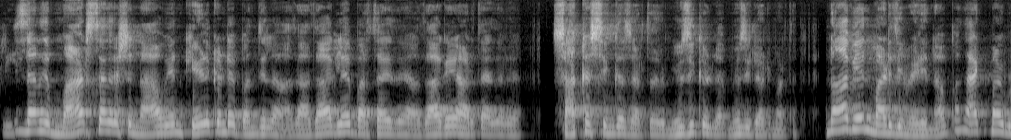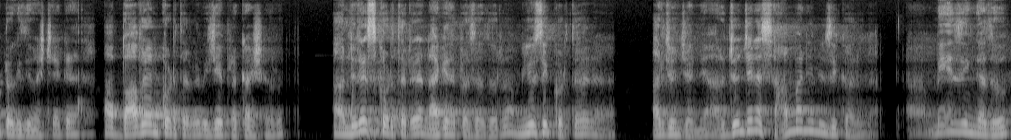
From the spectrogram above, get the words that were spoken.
ಪ್ಲೀಸ್ ನನಗೆ ಮಾಡಿಸ್ತಾ ಇದ್ರೆ ಅಷ್ಟೇ, ನಾವೇನು ಕೇಳ್ಕೊಂಡೇ ಬಂದಿಲ್ಲ. ಅದು ಅದಾಗಲೇ ಬರ್ತಾ ಇದೆ, ಅದಾಗೇ ಹಾಡ್ತಾ ಇದ್ದಾರೆ. ಸಾಕಷ್ಟು ಸಿಂಗರ್ಸ್ ಆಡ್ತಾರೆ ಮ್ಯೂಸಿಕಲ್ ಮ್ಯೂಸಿಕ್ ಆಡ್ ಮಾಡ್ತಾರೆ. ನಾವೇನು ಮಾಡಿದ್ದೀವಿ ಹೇಳಿ ನಾವು ಬಂದು ಆ್ಯಕ್ಟ್ ಮಾಡಿಬಿಟ್ಟು ಹೋಗಿದ್ದೀವಿ ಅಷ್ಟೇ. ಯಾಕಂದರೆ ಆ ಭಾವನೆಯನ್ನು ಕೊಡ್ತಾರೆ ವಿಜಯ್ ಪ್ರಕಾಶ್ ಅವರು. ಆ ಲಿರಿಕ್ಸ್ ಕೊಡ್ತಾರೆ ನಾಗೇಂದ್ರ ಪ್ರಸಾದ್ ಅವರು ಮ್ಯೂಸಿಕ್ ಕೊಡ್ತಾರೆ ಅರ್ಜುನ್ ಜನ್ಯ. ಅರ್ಜುನ್ ಜನ್ಯ ಸಾಮಾನ್ಯ ಮ್ಯೂಸಿಕ್ ಅವರಲ್ಲ. ಅಮೇಝಿಂಗ್ ಅದು.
